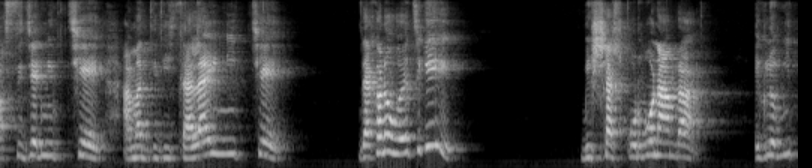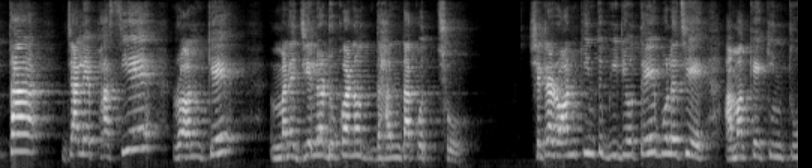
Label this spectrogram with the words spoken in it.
অক্সিজেন নিচ্ছে, আমার দিদি স্যালাইন নিচ্ছে। দেখানো হয়েছে কি? বিশ্বাস করব না আমরা। এগুলো মিথ্যা জালে ফাঁসিয়ে রনকে মানে জেলা ঢুকানোর ধান্দা করছ। সেটা রন কিন্তু ভিডিওতেই বলেছে, আমাকে কিন্তু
